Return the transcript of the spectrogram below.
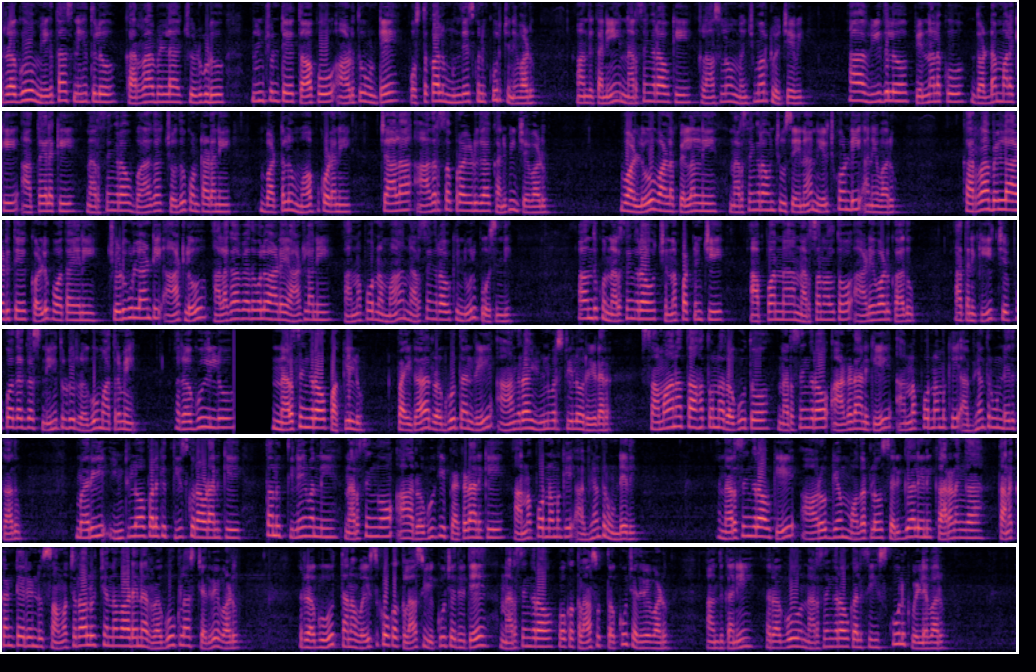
రఘు మిగతా స్నేహితులు కర్రాబిళ్ళ చెడుగుడు నుంచుంటే తాపు ఆడుతూ ఉంటే పుస్తకాలు ముందేసుకుని కూర్చునేవాడు. అందుకని నరసింహరావుకి క్లాసులో మంచి మార్కులు వచ్చేవి. ఆ వీధిలో పిన్నలకు దొడ్డమ్మలకి అత్తయ్యలకి నరసింహరావు బాగా చదువుకుంటాడని బట్టలు మాపుకోడని చాలా ఆదర్శప్రాయుడిగా కనిపించేవాడు. వాళ్ళు వాళ్ళ పిల్లల్ని నరసింహరావును చూసైనా నేర్చుకోండి అనేవారు. కర్రా బిళ్ళ ఆడితే కళ్ళు పోతాయని చెడుగుళ్ళాంటి ఆటలు అలగా వెధవలు ఆడే ఆటలని అన్నపూర్ణమ్మ నరసింహరావుకి నూరు పోసింది. అందుకు నరసింహరావు చిన్నప్పటినుంచి అప్పన్న నరసనాలతో ఆడేవాడు కాదు. అతనికి చెప్పుకోదగ్గ స్నేహితుడు రఘు మాత్రమే. రఘు ఇల్లు నరసింహరావు పక్కిల్లు. పైగా రఘు తండ్రి ఆంధ్ర యూనివర్సిటీలో రీడర్. సమాన తాహతున్న రఘుతో నరసింహరావు ఆడడానికి అన్నపూర్ణమ్మకి అభ్యంతరం ఉండేది కాదు. మరి ఇంటి లోపలికి తీసుకురావడానికి తను తినేవన్నీ నరసింగం ఆ రఘుకి పెట్టడానికి అన్నపూర్ణమ్మకి అభ్యంతరం ఉండేది. నరసింగరావుకి ఆరోగ్యం మొదట్లో సరిగ్గా లేని కారణంగా తనకంటే రెండు సంవత్సరాలు చిన్నవాడైన రఘు క్లాస్ చదివేవాడు. రఘు తన వయసుకు ఒక క్లాసు ఎక్కువ చదివితే నరసింగరావు ఒక క్లాసు తక్కువ చదివేవాడు. అందుకని రఘు నరసింగరావు కలిసి స్కూలుకు వెళ్ళేవారు.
